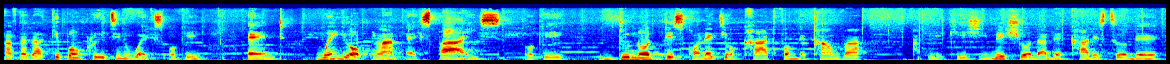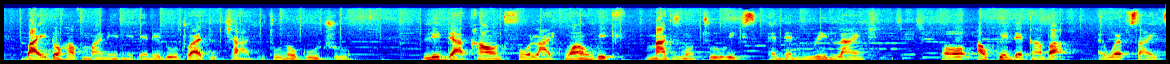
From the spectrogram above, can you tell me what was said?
after that keep on creating works okay? And when your plan expires okay do not disconnect your card from the canva application. Make sure that the card is still there but you don't have money in it and they will try to charge. It will not go through. Leave the account for like one week maximum two weeks and then relaunch or open the canva uh, website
